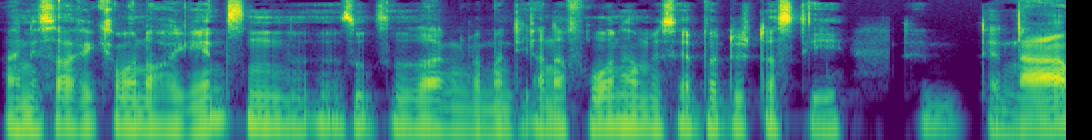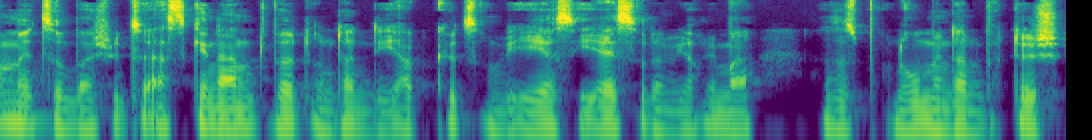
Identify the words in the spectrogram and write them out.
Eine Sache kann man noch ergänzen, sozusagen, wenn man die Anaphoren haben, ist ja praktisch, dass die, der Name zum Beispiel zuerst genannt wird und dann die Abkürzung wie ESIS oder wie auch immer, also das Pronomen dann praktisch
